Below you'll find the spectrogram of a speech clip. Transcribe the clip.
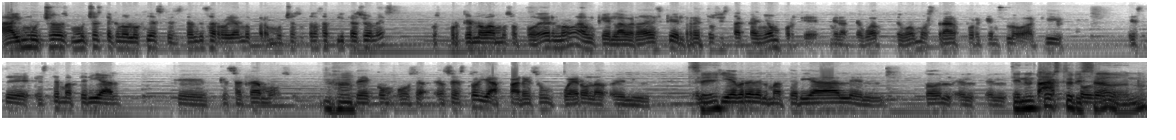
hay muchos, muchas tecnologías que se están desarrollando para muchas otras aplicaciones, pues ¿por qué no vamos a poder, no? Aunque la verdad es que el reto sí está cañón, porque, mira, te voy a, te voy a mostrar, por ejemplo, aquí este, este material que, que sacamos, de cómo, o, sea, o sea, esto ya parece un cuero, el, quiebre del material, el, todo el... el Tiene un texturizado, ¿no?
